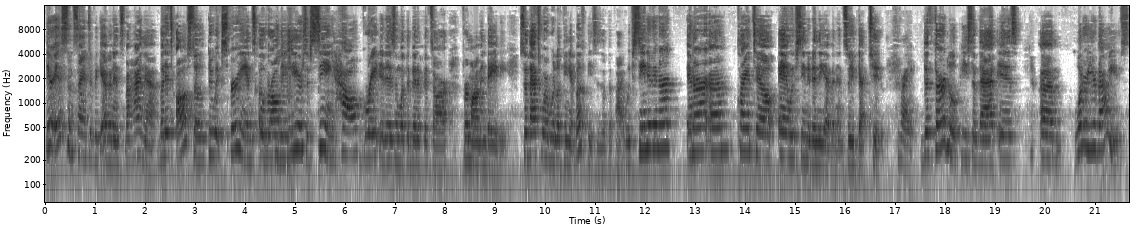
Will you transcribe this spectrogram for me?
There is some scientific evidence behind that, but it's also through experience over all these years of seeing how great it is and what the benefits are for mom and baby. So that's where we're looking at both pieces of the pie. We've seen it in our in our um, clientele, and we've seen it in the evidence. So you've got two. Right. The third little piece of that is um, what are your values?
